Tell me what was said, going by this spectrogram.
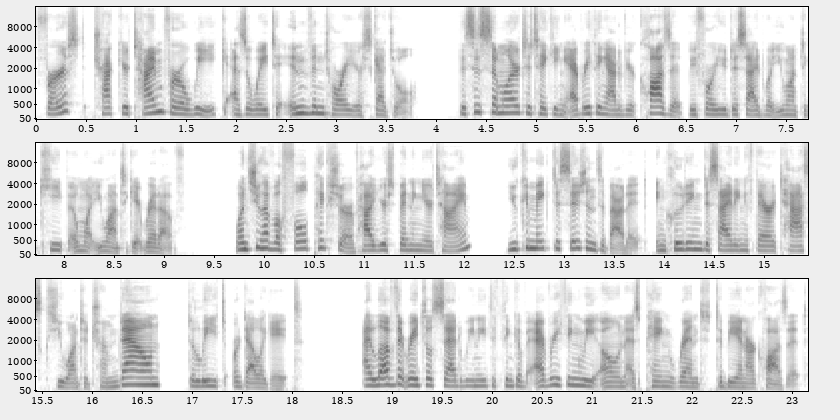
first, track your time for a week as a way to inventory your schedule. This is similar to taking everything out of your closet before you decide what you want to keep and what you want to get rid of. Once you have a full picture of how you're spending your time, you can make decisions about it, including deciding if there are tasks you want to trim down, delete, or delegate. I love that Reachel said we need to think of everything we own as paying rent to be in our closet,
